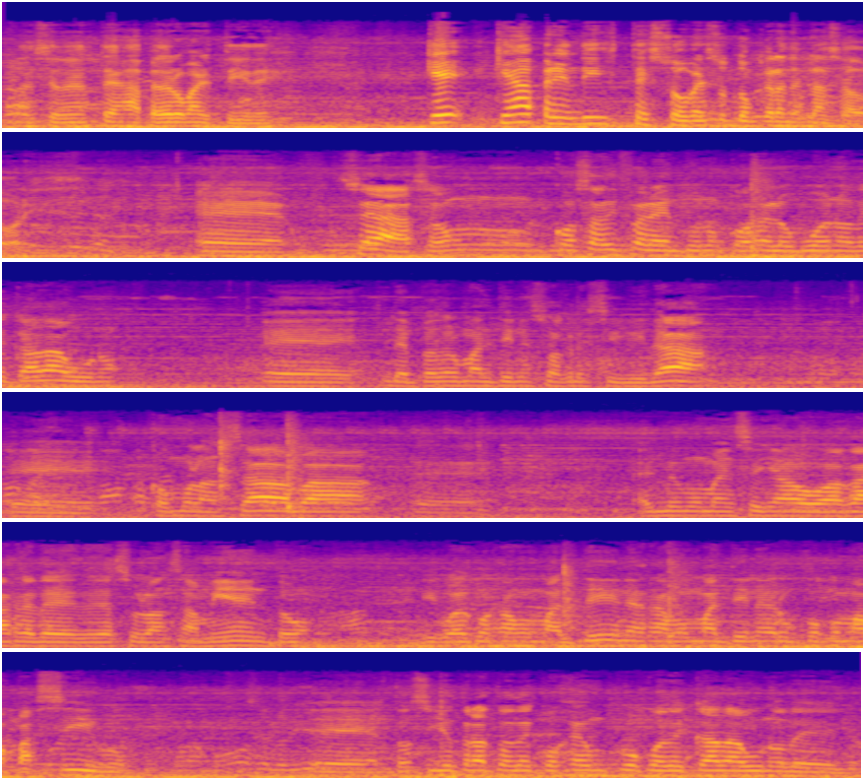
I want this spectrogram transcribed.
mencionaste a Pedro Martínez. ¿Qué, aprendiste sobre esos dos grandes lanzadores? Eh, o sea, son cosas diferentes, uno coge lo bueno de cada uno. Eh, de Pedro Martínez su agresividad, eh, cómo lanzaba, él mismo me ha enseñado agarre de, su lanzamiento, igual con Ramón Martínez, Ramón Martínez era un poco más pasivo, entonces yo trato de coger un poco de cada uno de ellos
